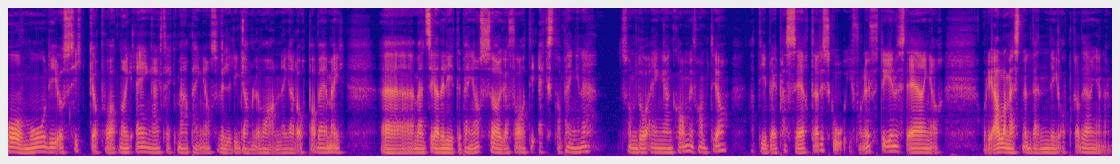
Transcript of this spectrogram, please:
hovmodig og sikker på at når jeg en gang fikk mer penger, så ville de gamle vanene jeg hadde opparbeidet meg, mens jeg hadde lite penger, sørga for at de ekstra pengene som da en gang kom i framtida, at de ble plassert der de skulle, i fornuftige investeringer og de aller mest nødvendige oppgraderingene.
